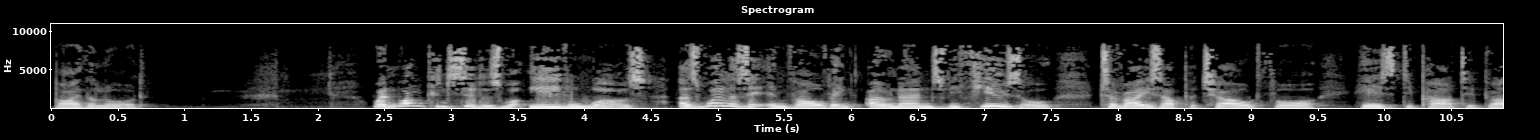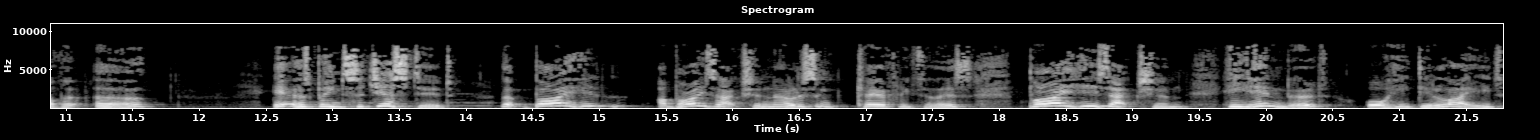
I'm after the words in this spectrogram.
by the Lord. When one considers what the evil was, as well as it involving Onan's refusal to raise up a child for his departed brother Ur, it has been suggested that by his, by his action, now listen carefully to this, by his action he hindered or he delayed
